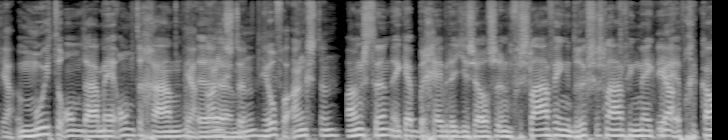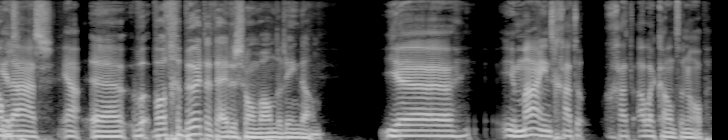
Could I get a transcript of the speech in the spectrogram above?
Ja. moeite om daarmee om te gaan. ja, Ehm, angsten. Heel veel angsten. angsten. Ik heb begrepen dat je zelfs een verslaving, een drugsverslaving mee, mee hebt gekampt. helaas. Ja. Wat gebeurt er tijdens zo'n wandeling dan? Je, je mind gaat, gaat alle kanten op.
